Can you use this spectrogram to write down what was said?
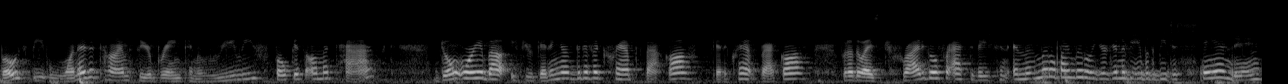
both feet one at a time so your brain can really focus on the task don't worry about if you're getting a bit of a cramp, back off, get a cramp, back off. But otherwise, try to go for activation. And then little by little, you're going to be able to be just standing,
